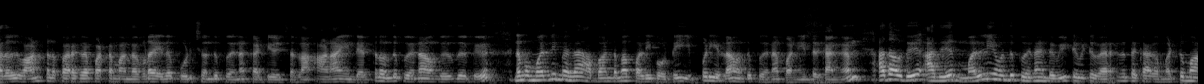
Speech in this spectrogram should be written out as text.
அதாவது வானத்தில் பறக்கிற பட்டமாக இருந்தால் கூட ஏதோ பிடிச்சி வந்து போயின்னா கட்டி வச்சிடலாம். ஆனால் இந்த இடத்துல வந்து போயின்னா அவங்க இருந்துட்டு நம்ம மல்லி மேலே அபாண்டமாக பழி போட்டு இப்படியெல்லாம் வந்து போயின்னா பண்ணிட்டு இருக்காங்க. அதாவது அது மல்லியை வந்து போயின்னா இந்த வீட்டை விட்டு விரட்டுறதுக்காக மட்டுமா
